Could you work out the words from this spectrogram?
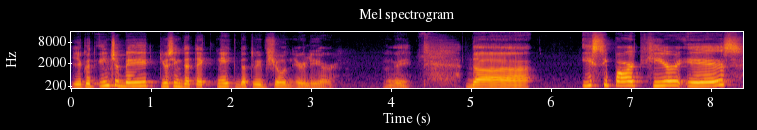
you could intubate using the technique that we've shown earlier. Okay. The easy part here is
